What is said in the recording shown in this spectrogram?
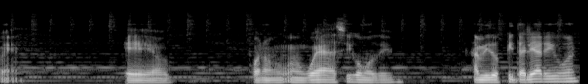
eh, eh, bueno, en weas así como de ámbito hospitalario, weón,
